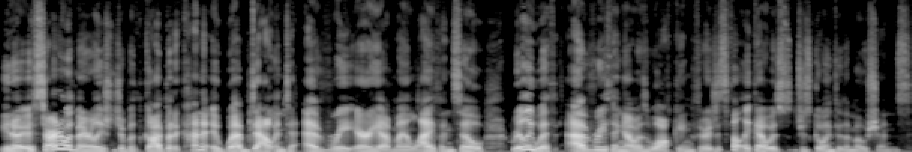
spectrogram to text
you know, it started with my relationship with God, but it kind of it webbed out into every area of my life. And so, really with everything I was walking through, I just felt like I was just going through the motions.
